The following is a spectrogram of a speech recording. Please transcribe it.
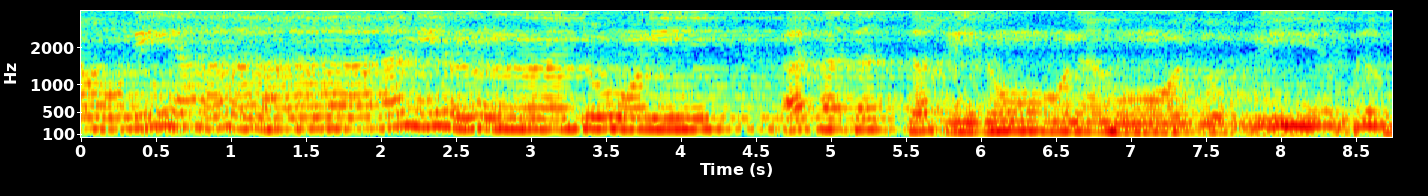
أولياء من دوني أفتتخذونه وذريته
